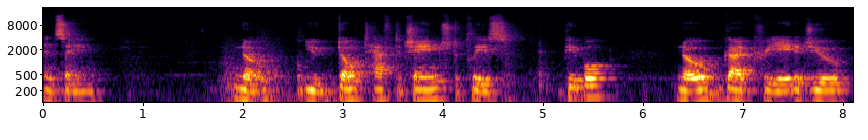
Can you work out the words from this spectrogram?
and saying, "No, you don't have to change to please people. No, God created you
